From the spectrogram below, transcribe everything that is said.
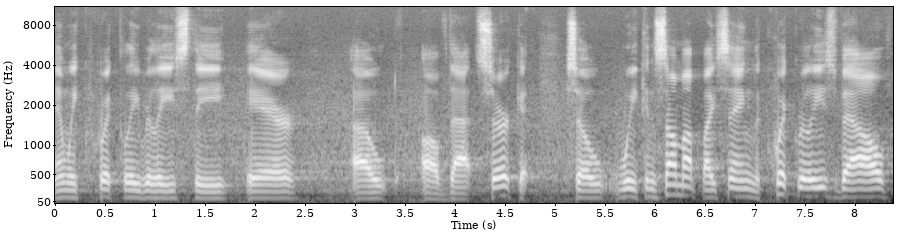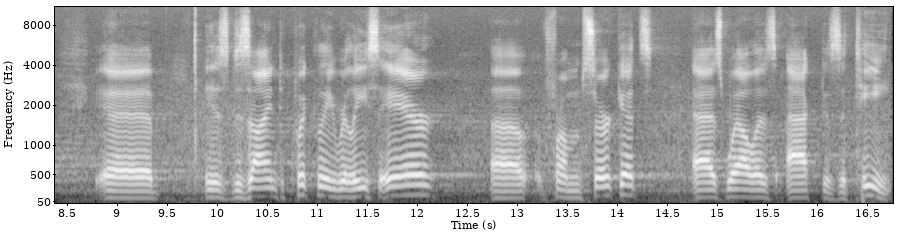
and we quickly release the air out of that circuit. So we can sum up by saying the quick release valve uh, is designed to quickly release air uh, from circuits as well as act as a T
